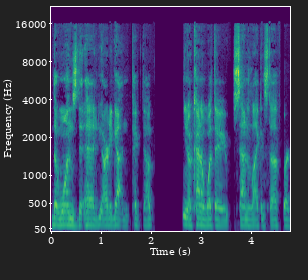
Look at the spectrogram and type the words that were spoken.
the ones that had already gotten picked up, you know, kind of what they sounded like and stuff. But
